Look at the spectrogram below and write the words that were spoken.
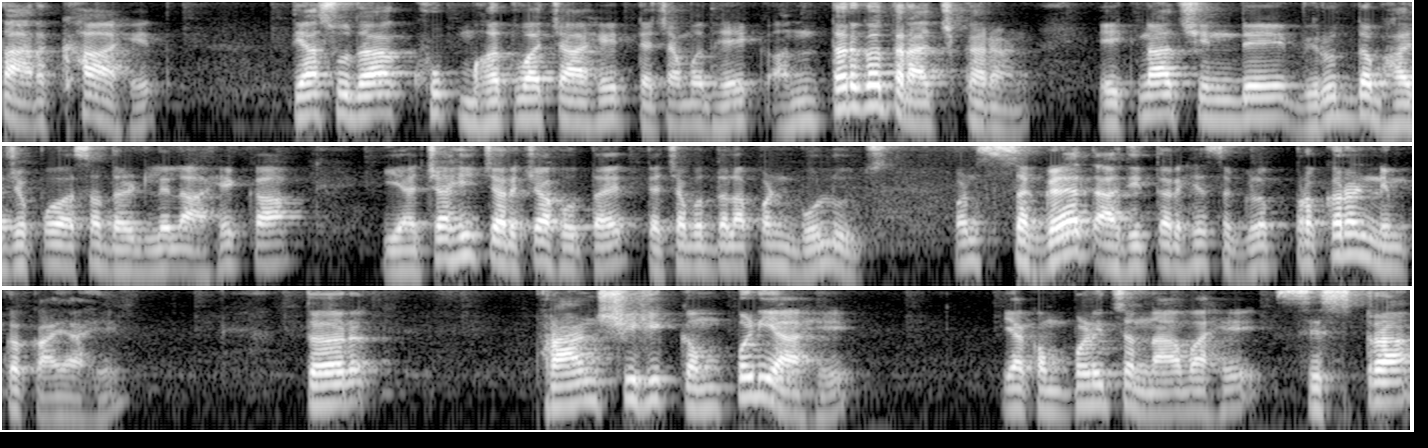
तारखा आहेत त्यासुद्धा खूप महत्त्वाच्या आहेत. त्याच्यामध्ये एक अंतर्गत राजकारण एकनाथ शिंदे विरुद्ध भाजप असा दडलेला आहे का? याच्याही चर्चा होत आहेत. त्याच्याबद्दल आपण बोलूच. पण सगळ्यात आधी तर हे सगळं प्रकरण नेमकं काय आहे? तर फ्रान्सची ही कंपनी आहे. या कंपनीचं नाव आहे सिस्ट्रा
